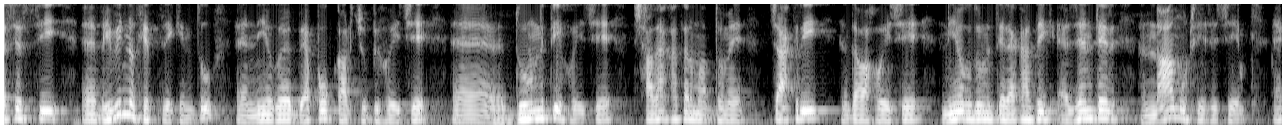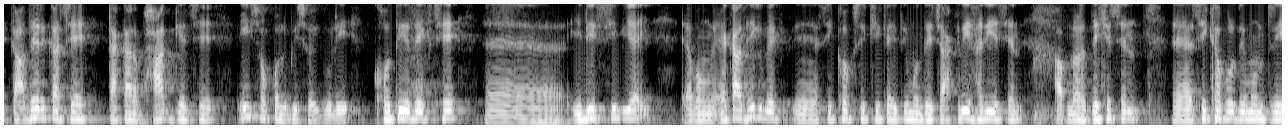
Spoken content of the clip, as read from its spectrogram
এসএসসি বিভিন্ন ক্ষেত্রে কিন্তু নিয়োগে ব্যাপক কারচুপি হয়েছে দুর্নীতি হয়েছে, সাদা খাতার মাধ্যমে চাকরি দেওয়া হয়েছে। নিয়োগ দুর্নীতির একাধিক এজেন্টের নাম উঠে এসেছে। কাদের কাছে টাকার ভাগ গেছে? এই সকল বিষয়গুলি খতিয়ে দেখছে ইডি, সিবিআই। এবং একাধিক শিক্ষক, শিক্ষিকা ইতিমধ্যে চাকরি হারিয়েছেন। আপনারা দেখেছেন শিক্ষা প্রতিমন্ত্রী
